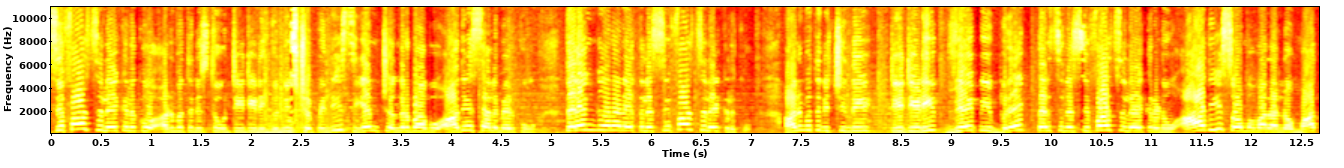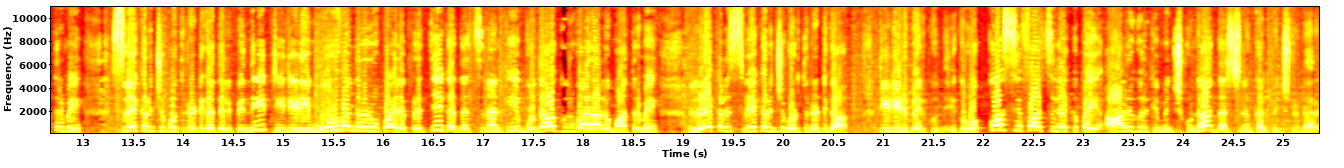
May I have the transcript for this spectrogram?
సిఫార్సు లేఖలకు అనుమతినిస్తూ టీటీడీ గుడ్ న్యూస్ చెప్పింది. సీఎం చంద్రబాబు ఆదేశాల మేరకు తెలంగాణ నేతల సిఫార్సు లేఖలకు అనుమతినిచ్చింది. టీటీడీ విఐపీ బ్రేక్ దర్శన సిఫార్సు లేఖలను ఆది సోమవారాల్లో మాత్రమే స్వీకరించబోతున్నట్టుగా తెలిపింది. టీటీడీ మూడు వందల రూపాయల ప్రత్యేక దర్శనానికి బుధ గురువారాలు మాత్రమే లేఖలు స్వీకరించబడుతున్నట్టుగా టీటీడీ పేర్కొంది. ఇక ఒక్కో సిఫార్సు లేఖపై ఆరుగురికి మించకుండా దర్శనం కల్పించనున్నారు.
